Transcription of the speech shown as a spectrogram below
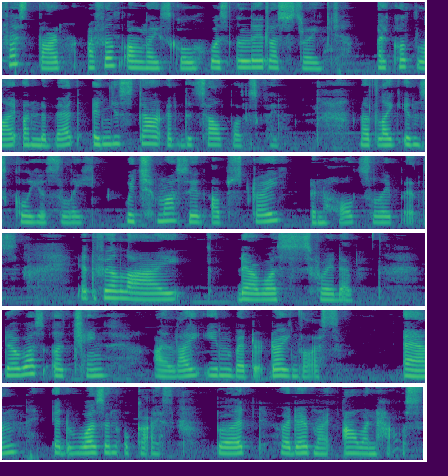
first time, I felt online school was a little strange. I could lie on the bed and just stare at the cell phone screen, not like in school usually, which must sit up straight and hold sleepings. It felt like there was freedom. There was a change. I lie in better during class, and it wasn't UKS, but rather my own house.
